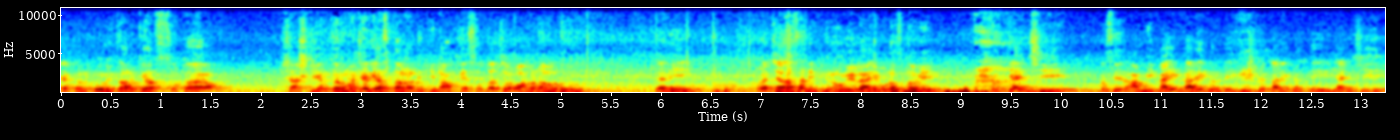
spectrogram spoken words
या कणकवली तालुक्यात स्वतः शासकीय कर्मचारी असताना देखील आपल्या स्वतःच्या वाहनामधून त्यांनी प्रचारासाठी फिरवलेलं आहे एवढंच नव्हे तर त्यांची तसेच आम्ही काही कार्यकर्ते ज्येष्ठ कार्यकर्ते यांची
